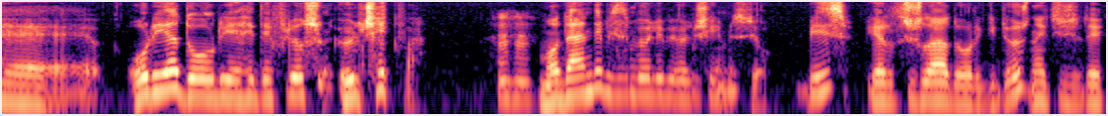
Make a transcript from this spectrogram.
e, oraya doğruya hedefliyorsun ölçek var. Hı hı. Modernde bizim böyle bir ölçeğimiz yok. Biz yaratıcılığa doğru gidiyoruz. Neticede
